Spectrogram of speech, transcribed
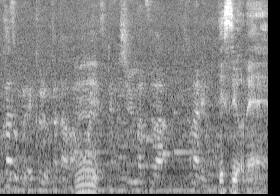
ご家族で来る方は多いですね、週末はかなりですよね。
